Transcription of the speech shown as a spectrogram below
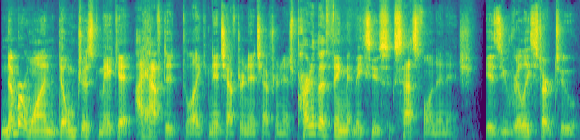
number one don't just make it i have to like niche after niche after niche part of the thing that makes you successful in a niche is you really start to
